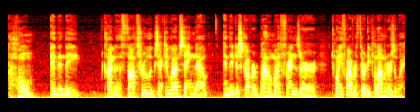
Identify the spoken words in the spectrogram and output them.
a home and then they kind of thought through exactly what I'm saying now and they discovered, wow, my friends are 25 or 30 kilometers away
